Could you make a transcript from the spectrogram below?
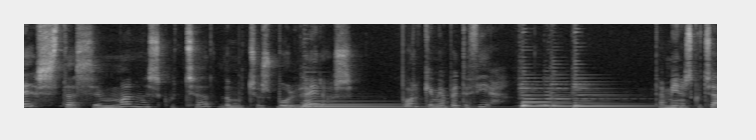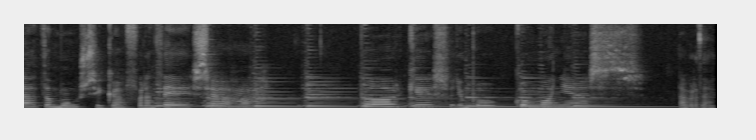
Esta semana he escuchado muchos boleros porque me apetecía. También he escuchado música francesa porque soy un poco moñas, la verdad.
